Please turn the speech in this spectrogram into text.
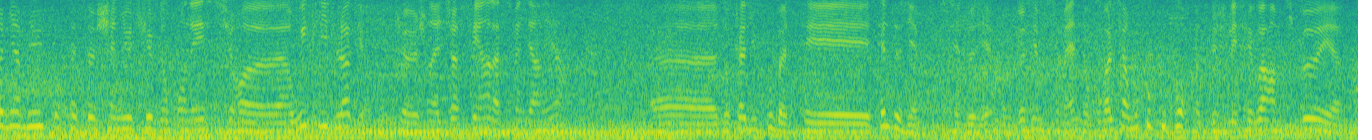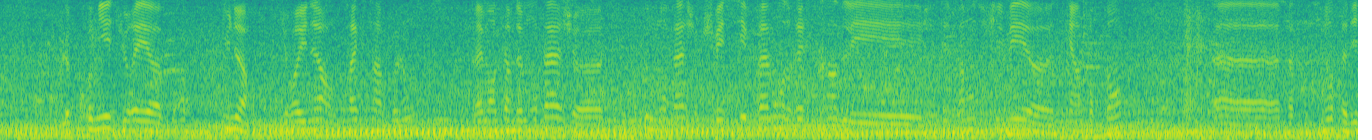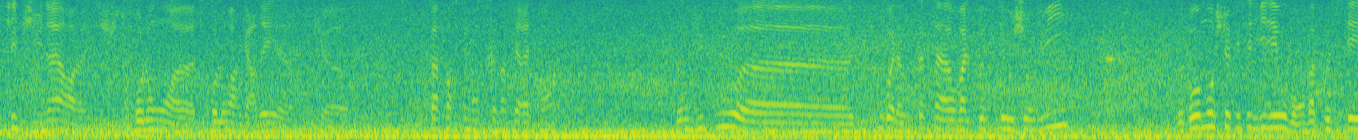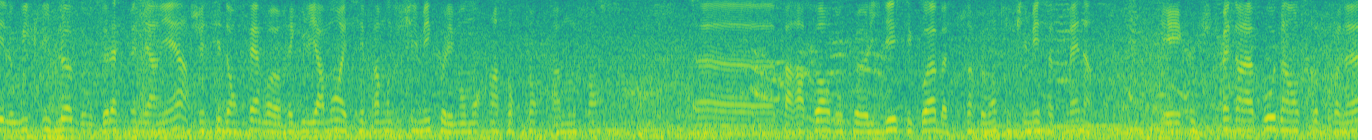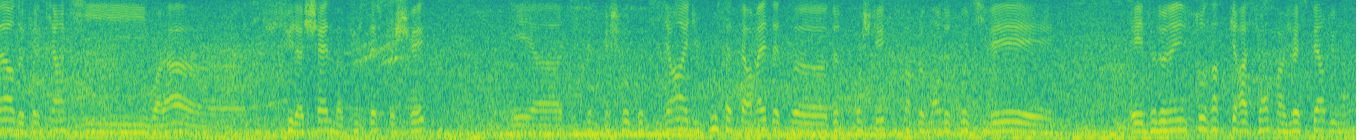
Bienvenue sur cette chaîne YouTube. Donc on est sur euh, un weekly vlog. Euh, j'en ai déjà fait un la semaine dernière. Euh, donc là du coup bah, c'est le deuxième. C'est le deuxième, donc deuxième semaine. Donc on va le faire beaucoup plus court parce que je l'ai fait voir un petit peu et le premier durait une heure. Durait une heure, c'est vrai que c'est un peu long. Même en termes de montage, c'est beaucoup de montage. Je vais essayer vraiment de restreindre les. J'essaie vraiment de filmer ce qui est important. parce que sinon ça défile puis une heure juste trop long, euh, trop long à regarder, euh, donc euh, pas forcément très intéressant. Donc du coup, du coup voilà, donc ça, ça on va le poster aujourd'hui. Au moment où je te fais cette vidéo, bon, on va poster le weekly vlog de la semaine dernière. Je vais essayer d'en faire régulièrement, essayer vraiment de filmer que les moments importants à mon sens. par rapport, donc l'idée c'est quoi? Bah, C'est tout simplement de filmer sa semaine et que tu te mettes dans la peau d'un entrepreneur, de quelqu'un qui, voilà, la chaîne, bah, tu sais ce que je fais et euh, tu sais ce que je fais au quotidien et du coup ça te permet d'être euh, de te projeter tout simplement, de te motiver et, de donner une source d'inspiration, enfin je l'espère du moins.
